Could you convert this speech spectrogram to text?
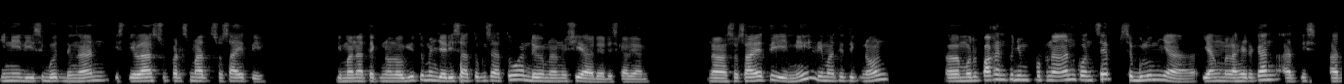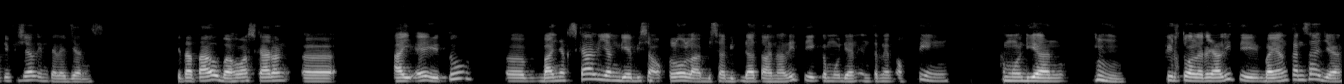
ini disebut dengan istilah super smart society. Di mana teknologi itu menjadi satu kesatuan dengan manusia, dari sekalian. Nah, society ini 5.0 uh, eh, merupakan penyempurnaan konsep sebelumnya yang melahirkan artificial intelligence. Kita tahu bahwa sekarang uh, eh, IA itu banyak sekali yang dia bisa kelola, bisa big data analitik, kemudian Internet of Things, kemudian virtual reality. Bayangkan saja,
